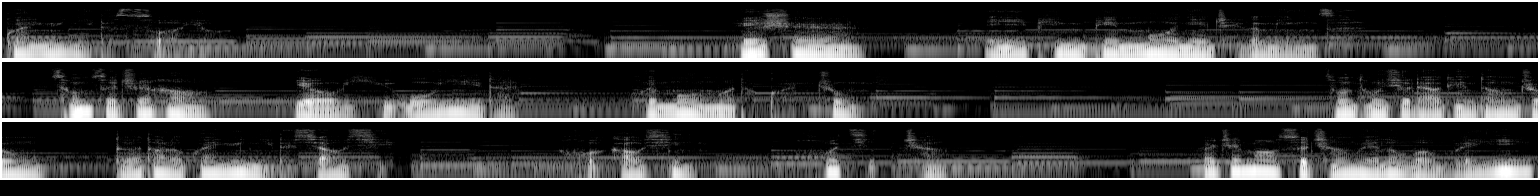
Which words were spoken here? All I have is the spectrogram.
关于你的所有。于是，一遍遍默念这个名字。从此之后，有意无意的，会默默的关注你。从同学聊天当中得到了关于你的消息，或高兴，或紧张。而这貌似成为了我唯一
